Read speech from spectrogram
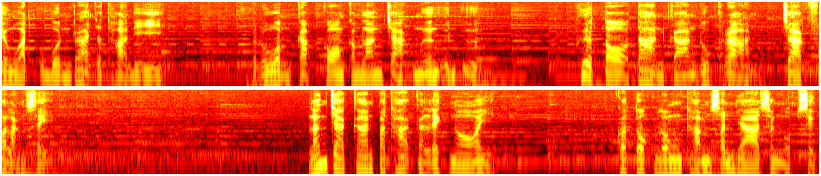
จังหวัดอุบลราชธานี ร่วมกับกองกำลังจากเมืองอื่นๆ เพื่อต่อต้านการรุกรานจากฝรั่งเศส หลังจากการประทะกันเล็กน้อย ก็ตกลงทำสัญญาสงบศึก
